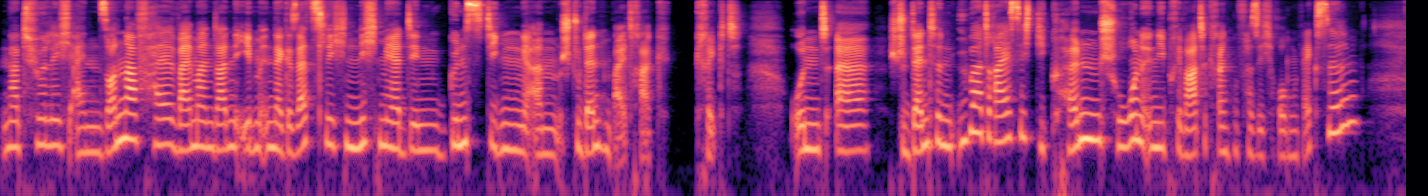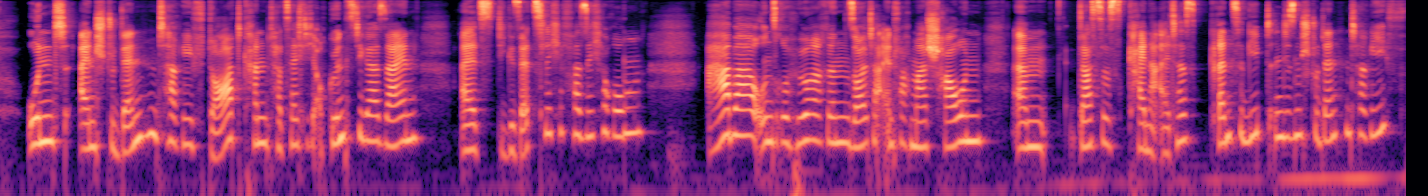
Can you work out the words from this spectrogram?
natürlich ein Sonderfall, weil man dann eben in der gesetzlichen nicht mehr den günstigen ähm, Studentenbeitrag kriegt. Und äh, Studentinnen über 30, die können schon in die private Krankenversicherung wechseln. Und ein Studententarif dort kann tatsächlich auch günstiger sein als die gesetzliche Versicherung. Aber unsere Hörerin sollte einfach mal schauen, ähm, dass es keine Altersgrenze gibt in diesem Studententarif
